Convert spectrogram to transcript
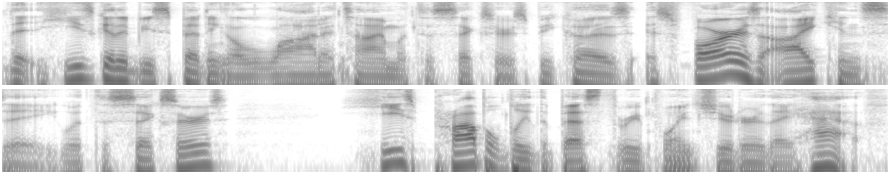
that he's going to be spending a lot of time with the Sixers because, as far as I can see, with the Sixers, he's probably the best three point shooter they have.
